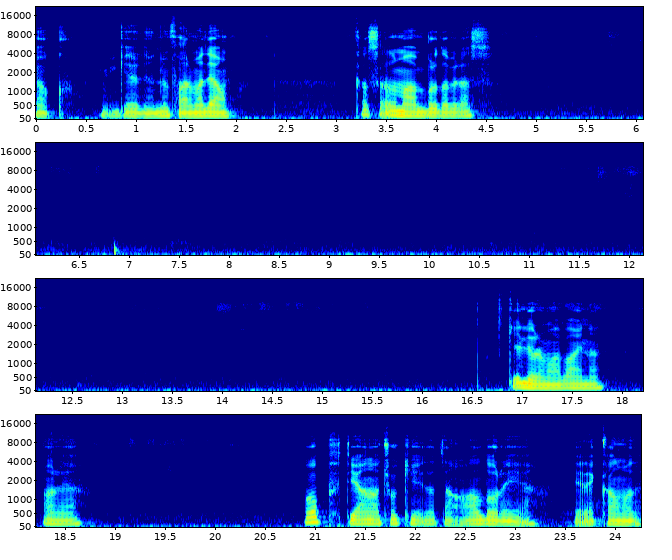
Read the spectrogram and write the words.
Yok. Geri döndüm farma devam. Kasalım abi burada biraz. Geliyorum abi aynen. Oraya. Hop Diana çok iyi zaten aldı orayı ya. Gerek kalmadı.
